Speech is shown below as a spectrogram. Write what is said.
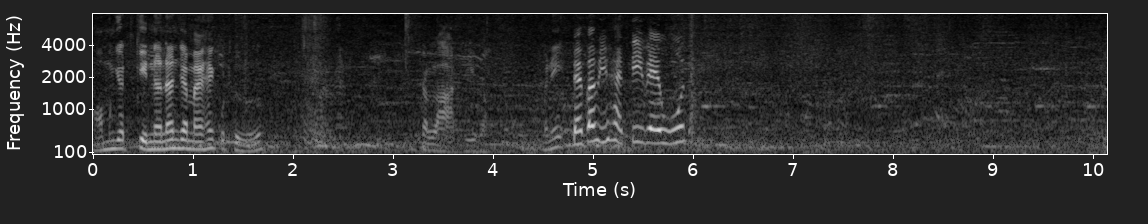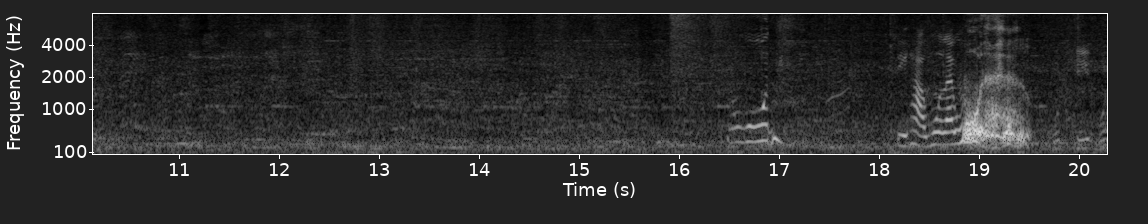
อ๋อมึงจะกินอันนั้นใช่ไหมให้กูถือ ฉลาดดีว่ะมานี่เบปเปอร์มีแพตตี้เบวูดวูด สีขาวมูอะไรวูดวุฒิวุ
